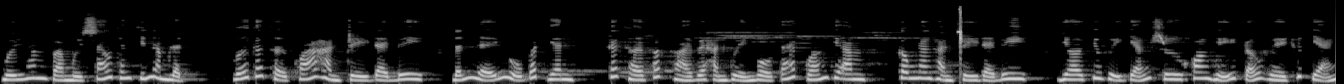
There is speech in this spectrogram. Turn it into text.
15 và 16 tháng 9 âm lịch, với các thời khóa hành trì đại bi, đảnh lễ ngũ bách danh, các thời pháp thoại về hành nguyện Bồ Tát Quán Thế Âm, công năng hành trì đại bi do chư vị giảng sư khoan hỷ trở về thuyết giảng.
